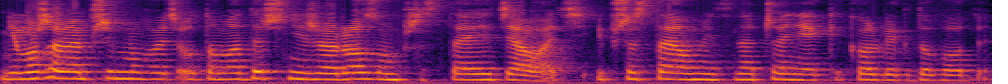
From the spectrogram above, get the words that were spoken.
nie możemy przyjmować automatycznie, że rozum przestaje działać i przestają mieć znaczenie jakiekolwiek dowody.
